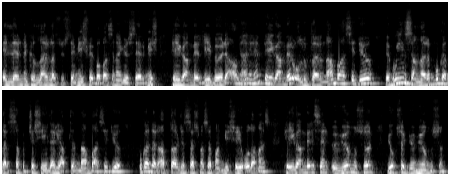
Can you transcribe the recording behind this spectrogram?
ellerini kıllarla süslemiş ve babasına göstermiş. Peygamberliği böyle aldı. Yani hem peygamber olduklarından bahsediyor ve bu insanların bu kadar sapıkça şeyler yaptığından bahsediyor. Bu kadar aptalca saçma sapan bir şey olamaz. Peygamberi sen övüyor musun yoksa gömüyor musun?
